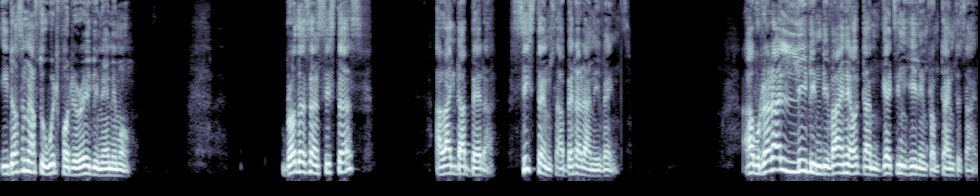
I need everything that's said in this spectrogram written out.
he doesn't have to wait for the raven anymore. Brothers and sisters, I like that better. Systems are better than events. I would rather live in divine health than getting healing from time to time.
